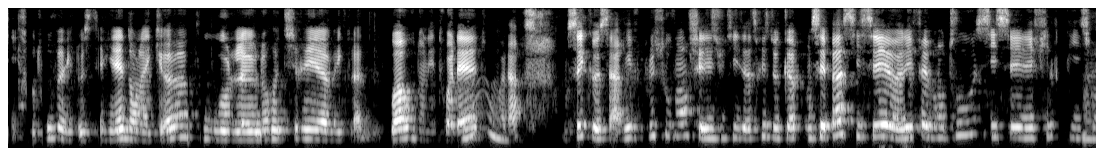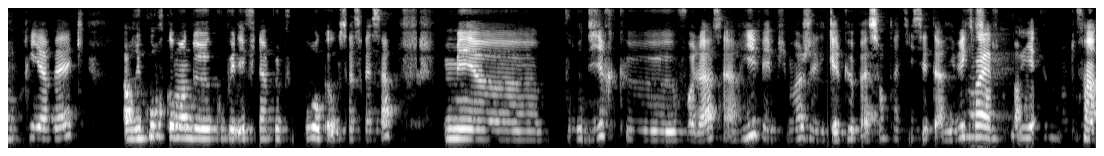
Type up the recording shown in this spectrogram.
qui se retrouvent avec le stérilet dans la cup ou le, retirer avec la doigt ou dans les toilettes. Ah. Voilà. On sait que ça arrive plus souvent chez les utilisatrices de cup. On ne sait pas si c'est euh, l'effet ventoux, si c'est les fils qui sont pris avec. Alors du coup, on recommande de couper les fils un peu plus courts au cas où ça serait ça. Mais euh, pour dire que voilà, ça arrive. Et puis moi, j'ai quelques patientes à qui c'est arrivé qui sont enfin,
